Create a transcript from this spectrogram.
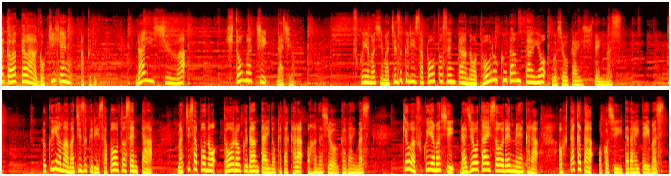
さあ変わってはご機嫌アプリ。来週は人町ラジオ。福山市まちづくりサポートセンターの登録団体をご紹介しています。福山まちづくりサポートセンターまちサポの登録団体の方からお話を伺います。今日は福山市ラジオ体操連盟からお二方お越しいただいています。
